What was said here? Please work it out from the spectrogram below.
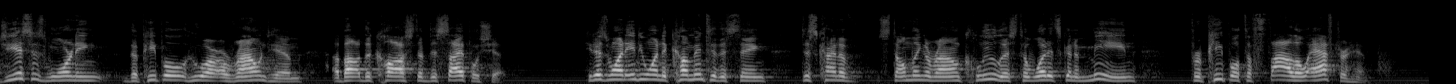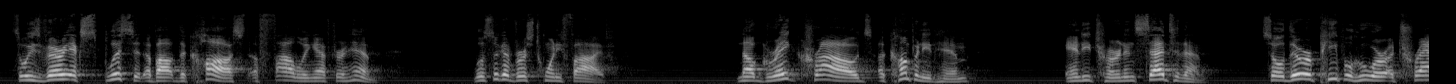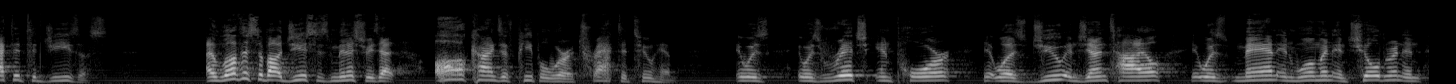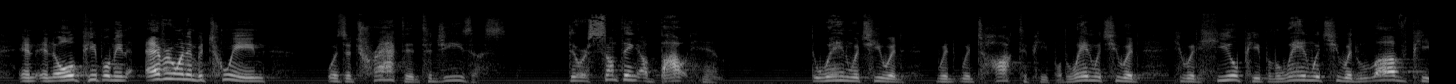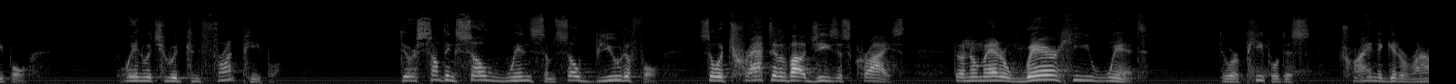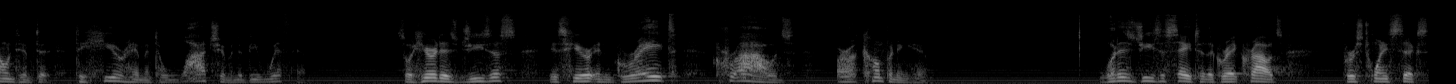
Jesus is warning the people who are around him about the cost of discipleship. He doesn't want anyone to come into this thing just kind of stumbling around, clueless to what it's going to mean for people to follow after him. So he's very explicit about the cost of following after him. Let's look at verse 25. Now, great crowds accompanied him, and he turned and said to them. So there were people who were attracted to Jesus. I love this about Jesus' ministry is that all kinds of people were attracted to him. It was, it was rich and poor, it was Jew and Gentile, it was man and woman and children and, and, and old people. I mean, everyone in between was attracted to Jesus. There was something about him. The way in which he would, would, would talk to people, the way in which he would, he would heal people, the way in which he would love people, the way in which he would confront people. There was something so winsome, so beautiful, so attractive about Jesus Christ that no matter where he went, there were people just trying to get around him, to, to hear him, and to watch him, and to be with him. So here it is Jesus is here, and great crowds are accompanying him. What does Jesus say to the great crowds? Verse 26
